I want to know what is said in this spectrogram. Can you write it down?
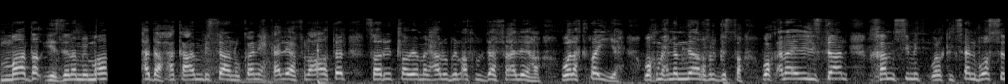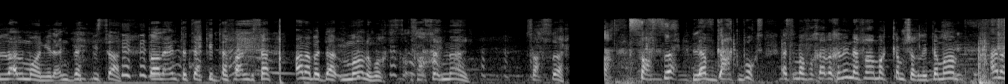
ما ضل يا زلمة ما حدا حكى عن بيسان وكان يحكي عليها في العاطل صار يطلع ويعمل حاله بين أصل يدافع عليها. ولك ريح وقت ما إحنا بنعرف القصة. وقت أنا لسان 500 ولك لسان بوصل لألمانيا لعند بيت بيسان. طالع أنت تحكي تدافع عن بيسان أنا بدافع ماله صح صح معي. صح صح صح صح لافقعك box. اسمع فخر خليني أفهمك كم شغلة تمام؟ أنا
